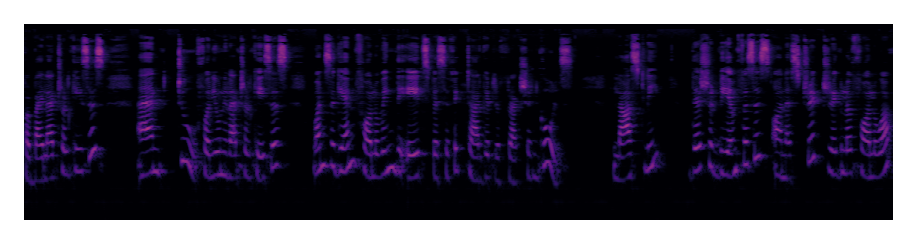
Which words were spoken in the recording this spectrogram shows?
for bilateral cases and 2 for unilateral cases, once again following the age specific target refraction goals. Lastly, there should be emphasis on a strict regular follow up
